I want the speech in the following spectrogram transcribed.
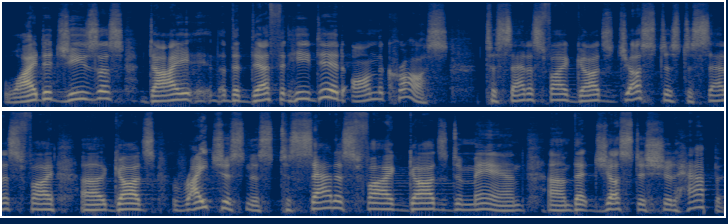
Why did Jesus die the death that he did on the cross? To satisfy God's justice, to satisfy uh, God's righteousness, to satisfy God's demand um, that justice should happen.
